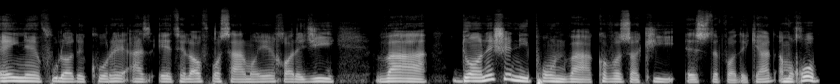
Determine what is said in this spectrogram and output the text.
عین فولاد کره از ائتلاف با سرمایه خارجی و دانش نیپون و کاواساکی استفاده کرد. اما خب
